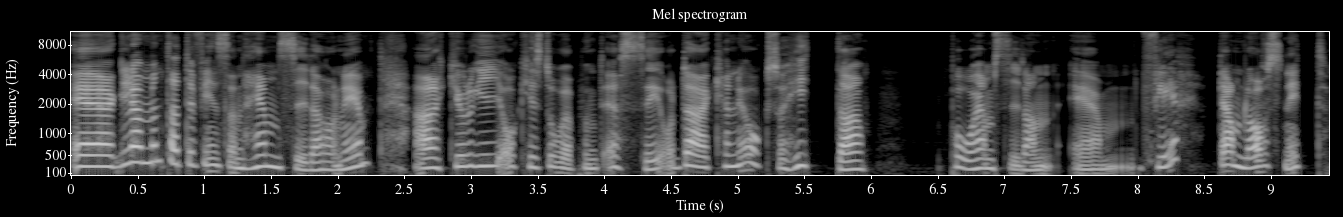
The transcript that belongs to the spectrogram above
Eh, glöm inte att det finns en hemsida hörni, arkeologi och historia.se och där kan ni också hitta på hemsidan eh, fler gamla avsnitt.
